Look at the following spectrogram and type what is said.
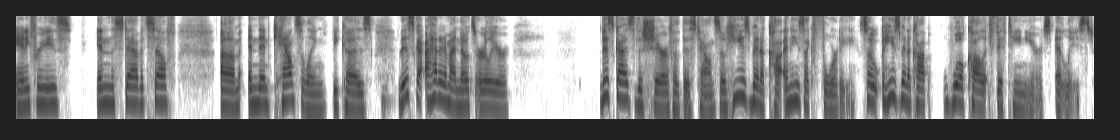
antifreeze in the stab itself. Um, and then counseling because this guy, I had it in my notes earlier. This guy's the sheriff of this town. So he's been a cop and he's like 40. So he's been a cop, we'll call it 15 years at least.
